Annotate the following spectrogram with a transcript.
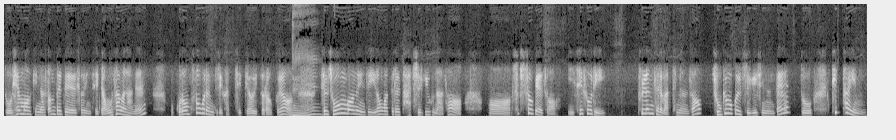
또 해먹이나 sunbed에서 이제 명상을 하는 뭐 그런 프로그램들이 같이 되어 있더라고요. 네. 제일 좋은 거는 이제 이런 것들을 다 즐기고 나서 어, 숲속에서 이 새소리, 풀냄새를 맡으면서 족욕을 즐기시는데 또 티타임,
